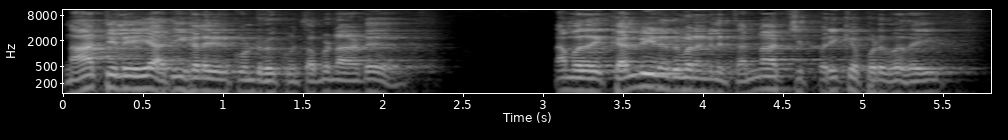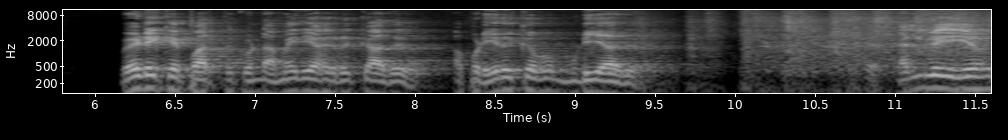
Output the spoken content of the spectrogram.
நாட்டிலேயே அதிக அளவில் கொண்டிருக்கும் தமிழ்நாடு நமது கல்வி நிறுவனங்களின் தன்னாட்சி பறிக்கப்படுவதை வேடிக்கை பார்த்து கொண்டு அமைதியாக இருக்காது. அப்படி இருக்கவும் முடியாது. கல்வியையும்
